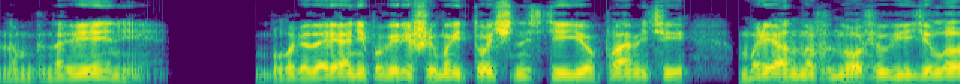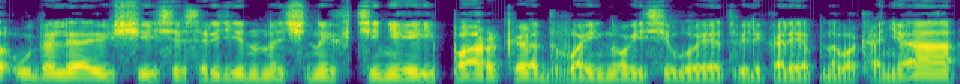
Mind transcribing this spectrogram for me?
На мгновение, благодаря непогрешимой точности ее памяти, Марианна вновь увидела удаляющийся среди ночных теней парка двойной силуэт великолепного коня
